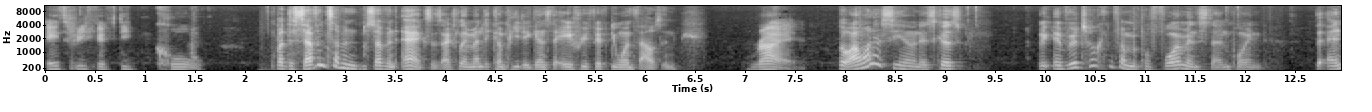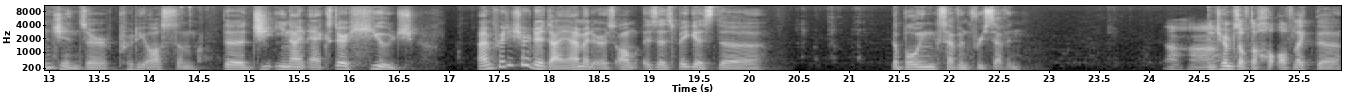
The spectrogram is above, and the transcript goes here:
A three fifty cool. But the 777X is actually meant to compete against the A350 1000. Right. So I want to see how it is because if we're talking from a performance standpoint, the engines are pretty awesome. The GE9X, they're huge. I'm pretty sure their diameter is, um, is as big as the the Boeing 737 Uh huh. in terms of the of like the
